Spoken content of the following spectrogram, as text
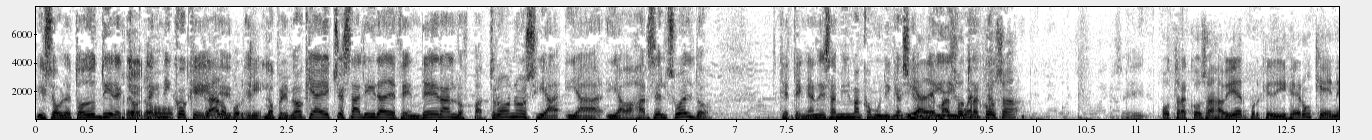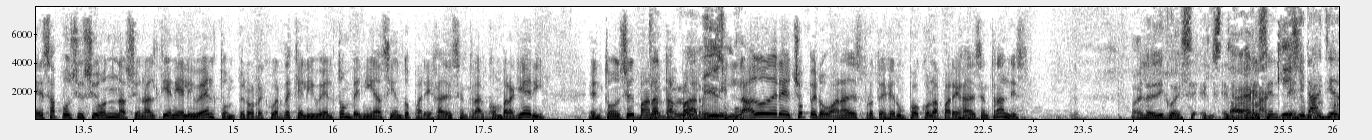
Y sobre todo un director Pero, técnico que claro, eh, porque- lo primero que ha hecho es salir a defender a los patronos y a, y a- y a bajarse el sueldo. Que tengan esa misma comunicación. Y de además otra cosa, otra cosa, Javier, porque dijeron que en esa posición Nacional tiene el Ibelton, pero recuerde que el Ibelton venía siendo pareja de central con Bragueri. Entonces van a no tapar el lado derecho, pero van a desproteger un poco la pareja de centrales. Pues le digo, es el, el- Está es el berraquísimo el detalle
